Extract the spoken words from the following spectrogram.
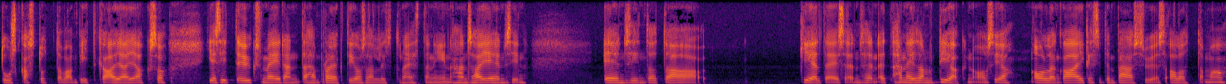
tuskastuttavan pitkä ajanjakso. Ja sitten yksi meidän tähän projektiin osallistuneista, niin hän sai ensin, ensin tota, kielteisen sen, että hän ei saanut diagnoosia ollenkaan eikä sitten päässyt edes aloittamaan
